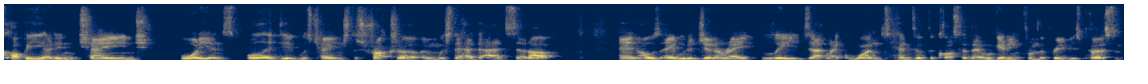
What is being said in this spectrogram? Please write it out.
copy, I didn't change audience. All I did was change the structure in which they had the ad set up. And I was able to generate leads at like one tenth of the cost that they were getting from the previous person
